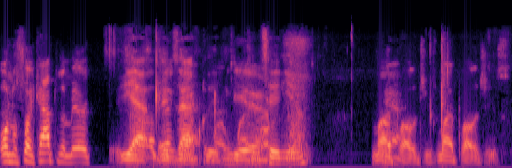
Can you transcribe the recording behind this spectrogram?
oh no, sorry, Captain America. Yeah, Uh, exactly. Captain Yeah. Continue. My Yeah. apologies. My apologies.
